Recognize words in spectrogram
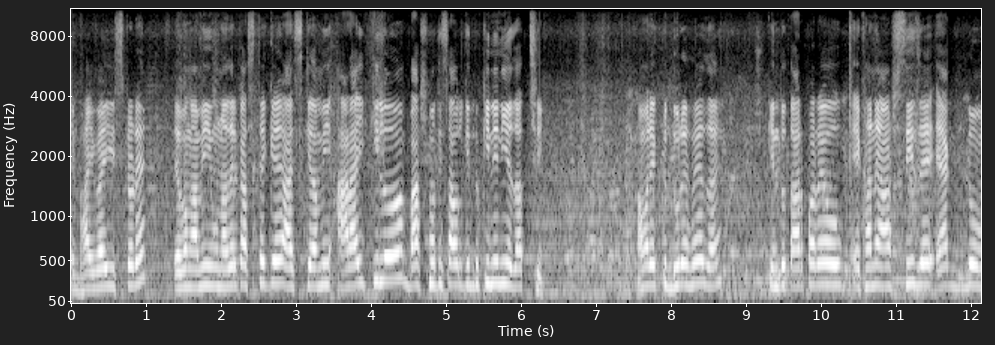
এই ভাই ভাই স্টোরে এবং আমি ওনাদের কাছ থেকে আজকে আমি আড়াই কিলো বাসমতি চাউল কিন্তু কিনে নিয়ে যাচ্ছি। আমার একটু দূরে হয়ে যায় কিন্তু তারপরেও এখানে আসছি যে একদম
